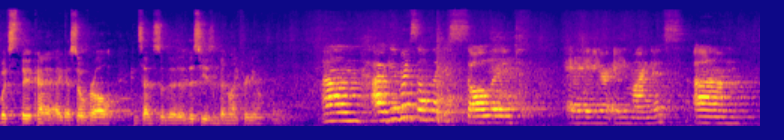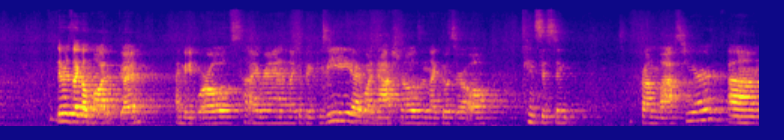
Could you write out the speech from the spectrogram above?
what's the kind of I guess overall consensus of the, the season been like for you? Um, I would give myself like a solid A or A minus. Um, there was like a lot of good. I made worlds. I ran like a big PB. I won nationals, and like those are all consistent from last year. Um,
